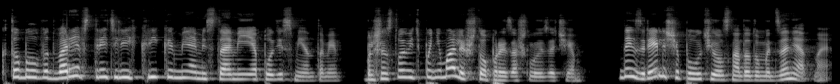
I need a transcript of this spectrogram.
Кто был во дворе, встретили их криками, а местами и аплодисментами. Большинство ведь понимали, что произошло и зачем. Да и зрелище получилось, надо думать, занятное.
